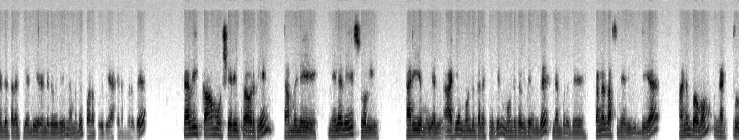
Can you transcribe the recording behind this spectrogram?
ரெண்டு தலைப்பிலேருந்து இரண்டு கவிதையும் நமது பாடப்பகுதியாக இடம்பெறுது. கவி காமு ஷெரீப் அவர்களின் தமிழே நிலவே சொல் அரிய முயல் ஆகிய மூன்று தலைப்பின் கீழ் மூன்று கவிதை வந்து இடம்பெறுது. கண்ணதாசனர் இந்திய அனுபவம் நட்பு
